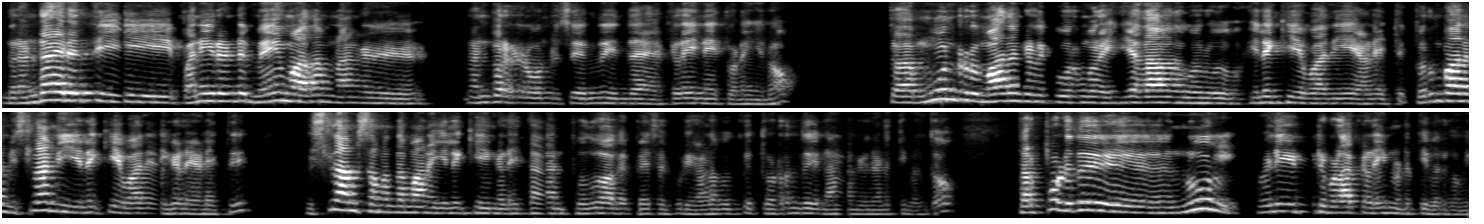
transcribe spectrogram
இந்த ரெண்டாயிரத்தி பனிரெண்டு மே மாதம் நாங்கள் நண்பர்கள் ஒன்று சேர்ந்து இந்த கிளையினை தொடங்கினோம். மூன்று மாதங்களுக்கு ஒரு முறை ஏதாவது ஒரு இலக்கியவாதியை அழைத்து பெரும்பாலும் இஸ்லாமிய இலக்கியவாதிகளை அழைத்து இஸ்லாம் சம்பந்தமான இலக்கியங்களை தான் பொதுவாக பேசக்கூடிய அளவுக்கு தொடர்ந்து நாங்கள் நடத்தி வந்தோம். தற்பொழுது நூல் வெளியீட்டு விழாக்களையும் நடத்தி வருகிறோம்.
